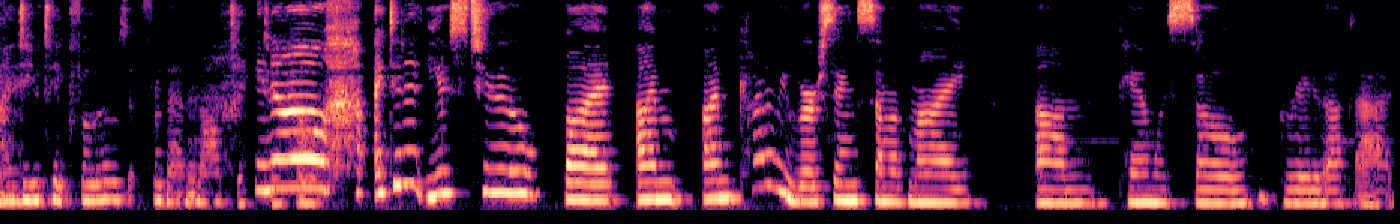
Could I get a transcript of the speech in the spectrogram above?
sky. you, do you take photos for that at all? You know, I didn't used to, but I'm I'm kind of reversing some of my. Um, Pam was so great about that.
